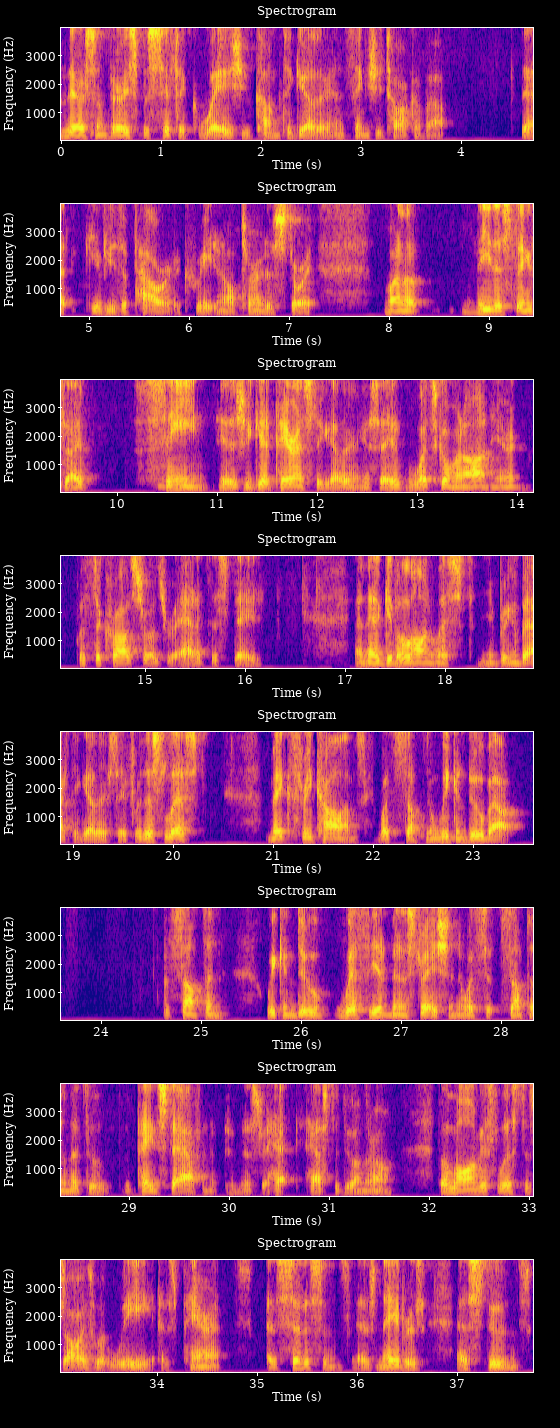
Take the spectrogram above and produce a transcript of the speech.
There are some very specific ways you come together and things you talk about that give you the power to create an alternative story. One of the neatest things I've seen is you get parents together and you say, What's going on here? What's the crossroads we're at at this stage? And they give a long list and you bring them back together. Say, For this list, make three columns. What's something we can do about? What's something we can do with the administration? And what's something that the, the paid staff and administration ha- has to do on their own? The longest list is always what we, as parents, as citizens, as neighbors, as students,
